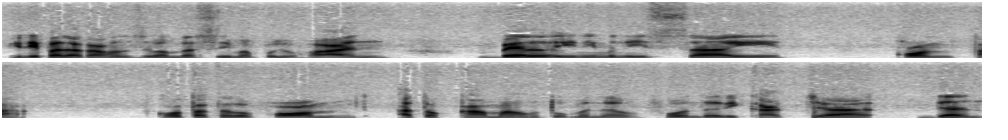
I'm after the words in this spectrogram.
ini pada tahun 1950-an, Bell ini menisai kontak kotak telepon atau kamar untuk menelpon dari kaca dan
